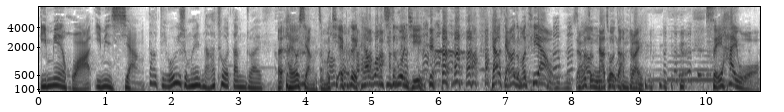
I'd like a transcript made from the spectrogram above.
一面滑一面想，到底我为什么会拿错 thumb drive？还还要想怎么跳，哎，不可以，他要忘记这个问题，他要想要怎么跳，什么时候拿错 thumb drive，谁害我？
